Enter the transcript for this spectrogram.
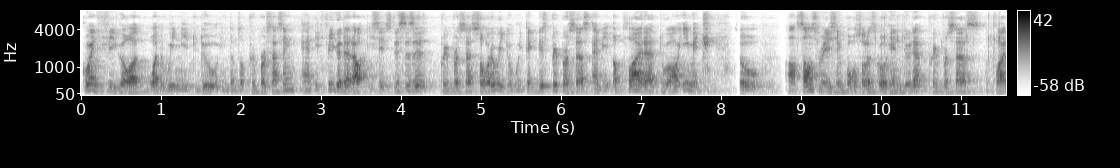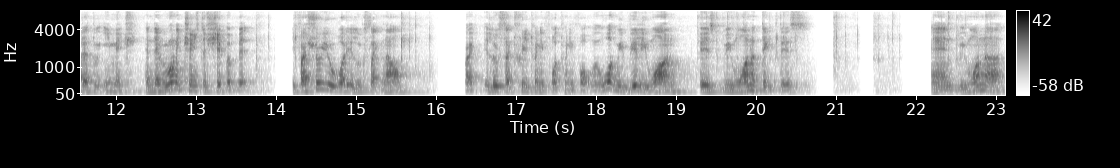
go and figure out what we need to do in terms of pre-processing and it figured that out. It says this is it, pre-process. So what do we do? We take this pre-process and we apply that to our image. So uh, sounds really simple, so let's go ahead and do that. Pre-process, apply that to image, and then we want to change the shape a bit. If I show you what it looks like now, right? It looks like 324, 24. What we really want is we want to take this and we want to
